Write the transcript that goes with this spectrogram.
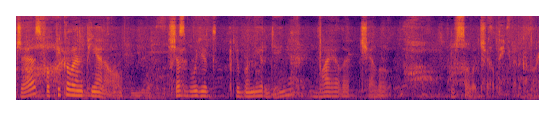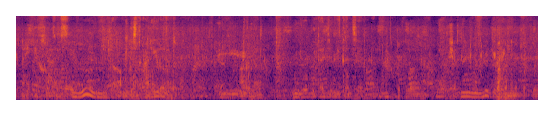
Jazz for Piccolo and Piano. Сейчас будет Любомир Денев, Violet Cello for Solo Cello. Денег, который приехал, да, гастролирует. И у него будет отдельный концерт потом. Сейчас, наверное, глюки какие-то.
